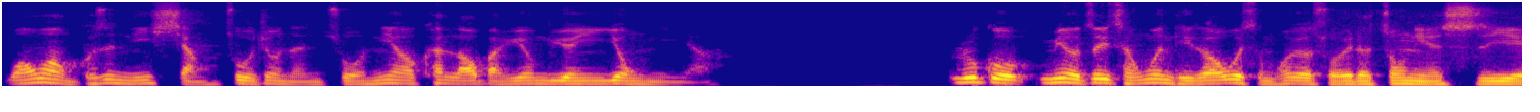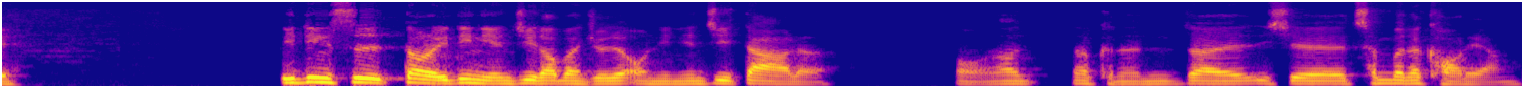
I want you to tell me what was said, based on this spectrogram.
往往不是你想做就能做，你要看老板愿不愿意用你啊。如果没有这一层问题的话，为什么会有所谓的中年失业？一定是到了一定年纪，老板觉得哦，你年纪大了，哦，那那可能在一些成本的考量，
